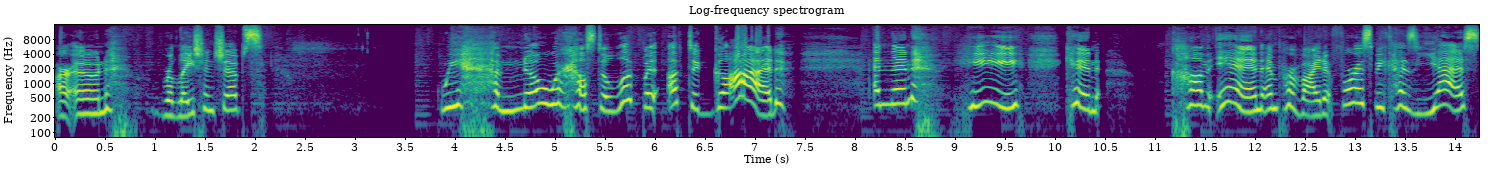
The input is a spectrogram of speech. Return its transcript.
our own relationships, we have nowhere else to look but up to God. And then He can come in and provide it for us because, yes,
